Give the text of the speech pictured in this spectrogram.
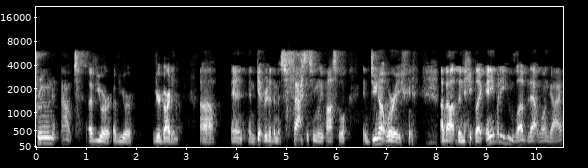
prune out of your of your of your garden uh, and and get rid of them as fast as humanly possible. And do not worry about the like anybody who loved that one guy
